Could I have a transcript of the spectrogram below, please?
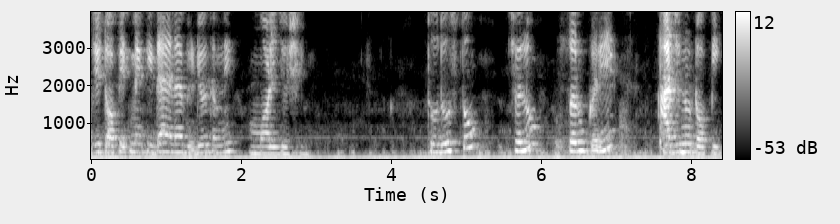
જે ટોપિક મેં કીધા એના વીડિયો તમને મળી જશે. તો દોસ્તો, ચલો શરૂ કરીએ આજનો ટોપિક.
